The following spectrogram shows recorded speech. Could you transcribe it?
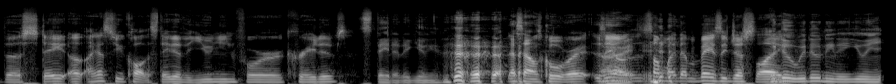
the state of, I guess you call it the state of the union for creatives. State of the Union. That sounds cool, right? You know, Alright. something like that, but basically just like, we do we do need to union,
